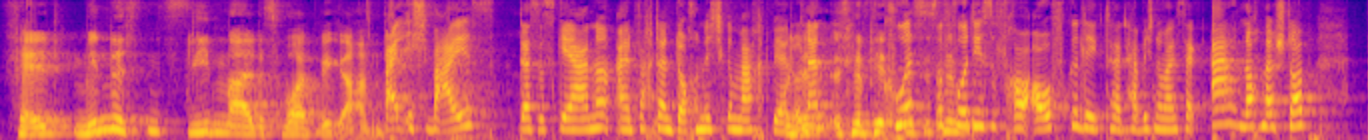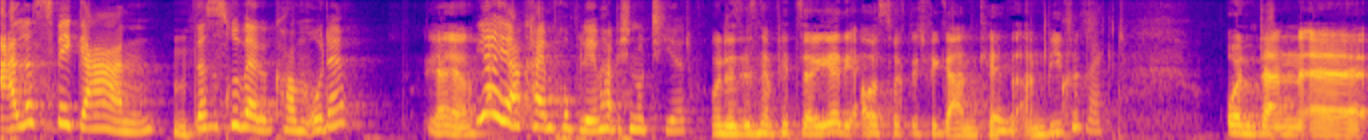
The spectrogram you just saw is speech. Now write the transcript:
fällt mindestens siebenmal das Wort vegan. Weil ich weiß, dass es gerne einfach dann doch nicht gemacht wird. Und Und, dann, eine kurz bevor diese Frau aufgelegt hat, habe ich nochmal gesagt, ah, nochmal stopp, alles vegan. Hm. Das ist rübergekommen, oder? Ja, ja. Ja, ja, kein Problem, habe ich notiert. Und es ist eine Pizzeria, die ausdrücklich veganen Käse anbietet. Korrekt. Und dann äh,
